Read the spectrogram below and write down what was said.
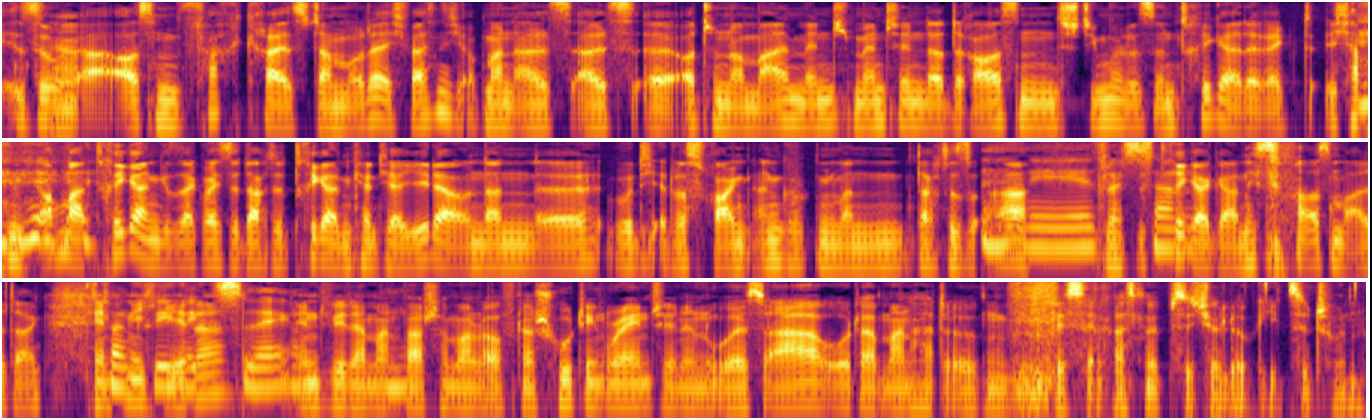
die so Ja. aus dem Fachkreis stammen, oder? Ich weiß nicht, ob man als, als äh, Otto Normalmensch, Menschin da draußen Stimulus und Trigger direkt. Ich habe nämlich auch mal Triggern gesagt, weil ich so dachte, Triggern kennt ja jeder. Und dann äh, wurde ich etwas fragend angucken. Man dachte so, ah, Nee, vielleicht ist Trigger gar nicht so aus dem Alltag. Kennt nicht jeder. Entweder man war schon mal auf einer Shooting Range in den USA oder man hat irgendwie ein bisschen was mit Psychologie zu tun.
